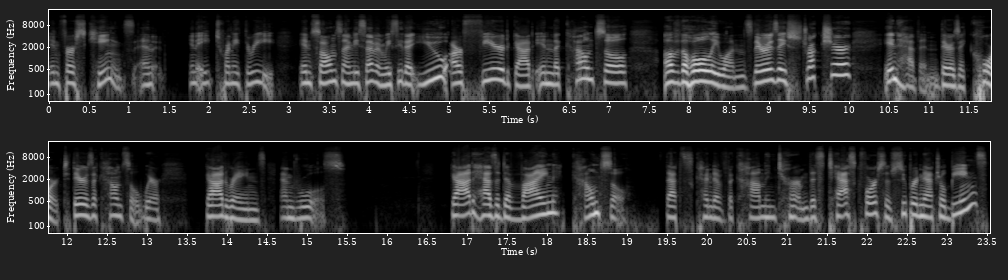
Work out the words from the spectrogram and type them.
In First Kings and in 823, in Psalms 97, we see that you are feared, God, in the council of the holy ones. There is a structure in heaven, there is a court, there is a council where God reigns and rules. God has a divine council. That's kind of the common term, this task force of supernatural beings.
